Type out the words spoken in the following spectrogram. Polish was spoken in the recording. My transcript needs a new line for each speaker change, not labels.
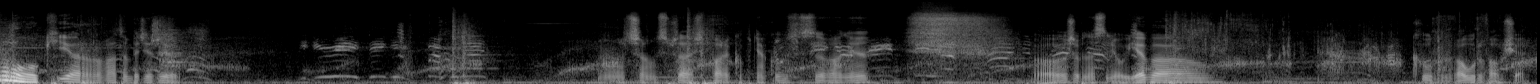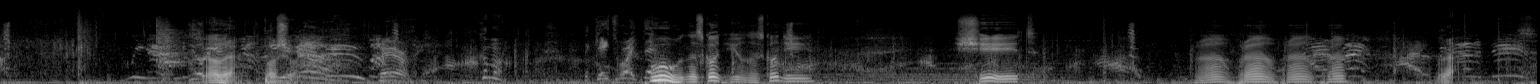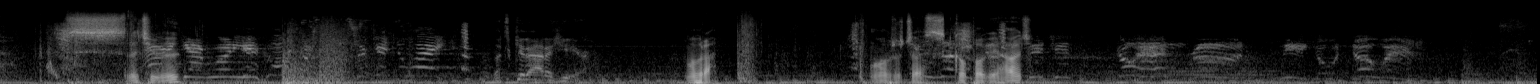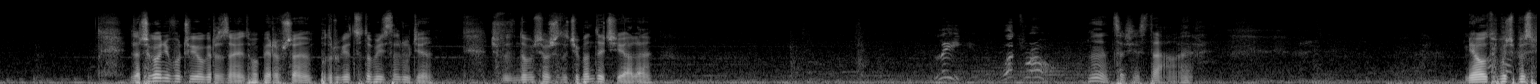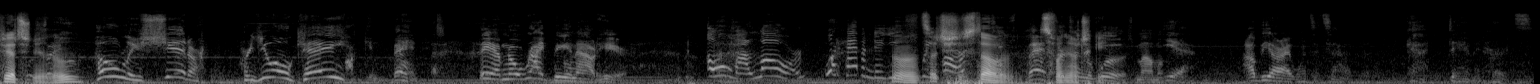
O, kierwa, ten będzie żył. No, trzeba mu sprzedać parę kopniaków, zdecydowanie. O, żeby nas nie ujebał. Kurwa, urwał się. Dobra, poszło. U, on nas goni, on nas goni. Shit. Bra, bra, bra. Bra. Lecimy. Dobra. Może trzeba z kopa wjechać. Dlaczego oni włączyli ogrodzenie? To po pierwsze. Po drugie, co to byli za ludzie? Czy no myślę, że to ci bandyci, ale... E, co się stało? Miało tu być bezpiecznie, no.
Holy shit, are, are you okay?
Fucking bandits. They have no right being out here.
Oh my lord! What happened to you,
No, co ci się stało, cwaniaczki?
Yeah, I'll be alright once it's out. But God damn, it hurts.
